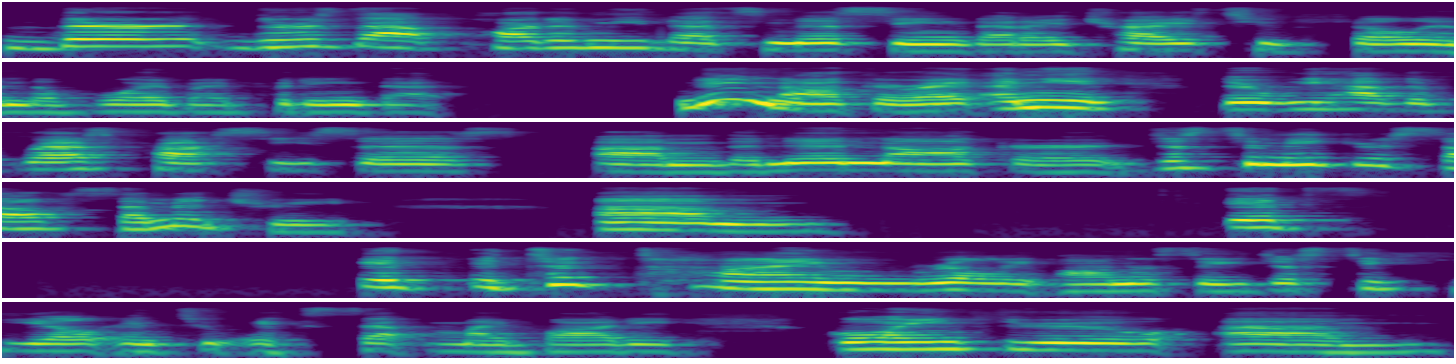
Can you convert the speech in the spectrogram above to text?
there there's that part of me that's missing that I try to fill in the void by putting that knit knocker, right? I mean, there we have the breast prosthesis, um, the knit knocker, just to make yourself symmetry. Um, it's it it took time, really, honestly, just to heal and to accept my body, going through um,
